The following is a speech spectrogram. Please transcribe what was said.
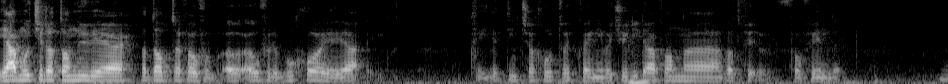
Ja, moet je dat dan nu weer wat dat betreft over, over de boeg gooien? Ja, ik, ik weet het niet zo goed. Ik weet niet wat jullie daarvan eh, wat van vinden. Uh,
